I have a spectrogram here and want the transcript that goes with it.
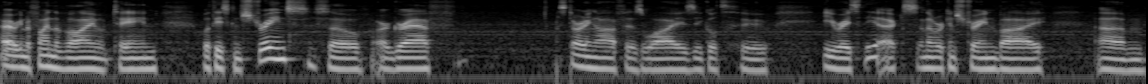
All right, we're going to find the volume obtained with these constraints. So our graph starting off is y is equal to e raised to the x, and then we're constrained by um,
